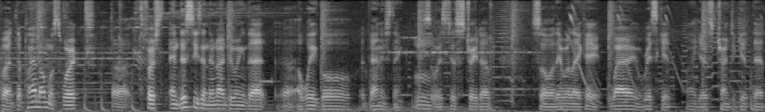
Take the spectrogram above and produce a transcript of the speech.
But the plan almost worked. Uh, first, and this season they're not doing that uh, away goal advantage thing. Mm. So it's just straight up. So they were like, hey, why risk it? I guess trying to get that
